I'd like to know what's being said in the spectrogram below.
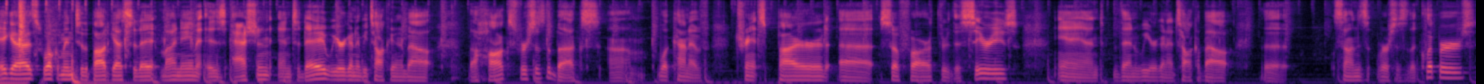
Hey guys, welcome into the podcast today. My name is Ashton, and today we are going to be talking about the Hawks versus the Bucks. Um, what kind of transpired uh, so far through this series, and then we are going to talk about the Suns versus the Clippers.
